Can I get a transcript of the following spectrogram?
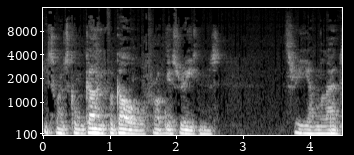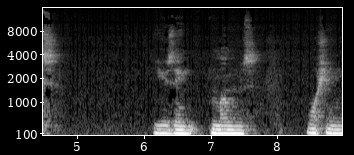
this one's called Going for Gold for obvious reasons. Three young lads using mum's washing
